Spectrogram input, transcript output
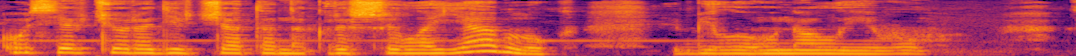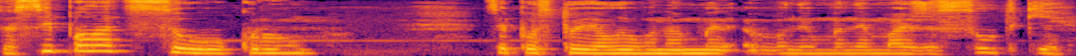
Ось я вчора, дівчата, накришила яблук білого наливу, засипала цукром. Це постояли вони в мене майже сутки.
